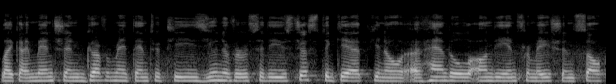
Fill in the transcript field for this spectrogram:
like I mentioned, government entities, universities, just to get, you know, a handle on the information. So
